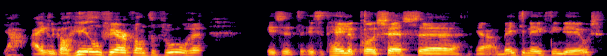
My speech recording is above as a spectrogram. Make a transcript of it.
ja, eigenlijk al heel ver van tevoren is het, is het hele proces ja, een beetje 19e eeuws.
